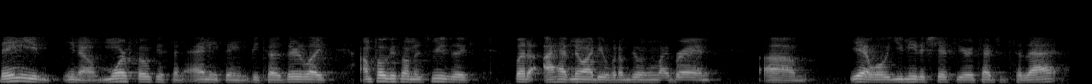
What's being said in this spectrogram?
they need, you know, more focus than anything because they're like, I'm focused on this music, but I have no idea what I'm doing with my brand. Um, yeah, well, you need to shift your attention to that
